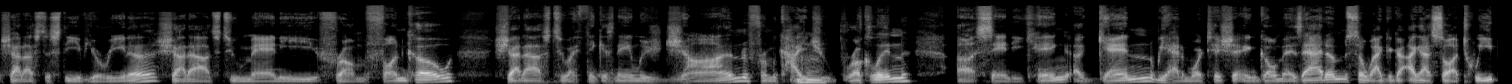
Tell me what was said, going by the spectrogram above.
Shout outs to Steve Urena. Shout outs to Manny from Funko. Shout outs to, I think his name was John from Kaiju mm-hmm. Brooklyn. Uh, Sandy King. Again, we had Morticia and Gomez Addams. So I, got, I got saw a tweet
